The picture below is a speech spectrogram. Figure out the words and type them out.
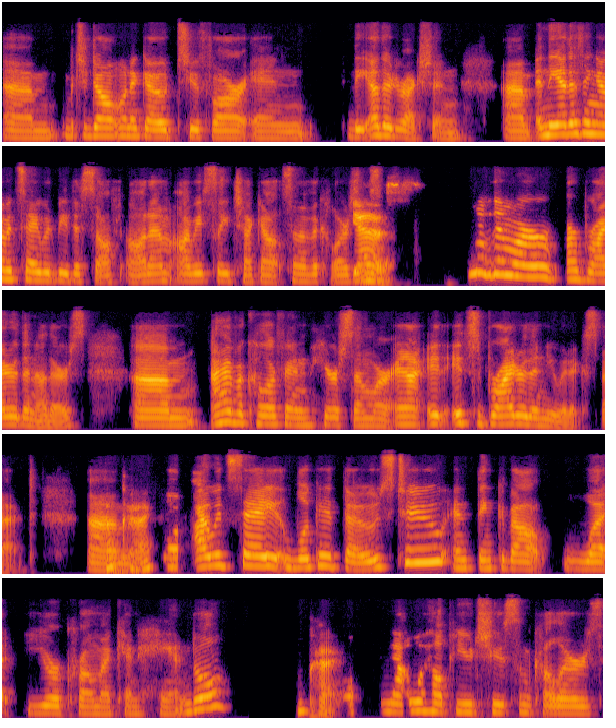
um, but you don't want to go too far in the other direction. Um, and the other thing I would say would be the soft autumn. Obviously, check out some of the colors. Yes. Some of them are are brighter than others. Um, I have a color fan here somewhere, and I, it, it's brighter than you would expect. Um, okay. So I would say look at those two and think about what your chroma can handle. Okay. And that will help you choose some colors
